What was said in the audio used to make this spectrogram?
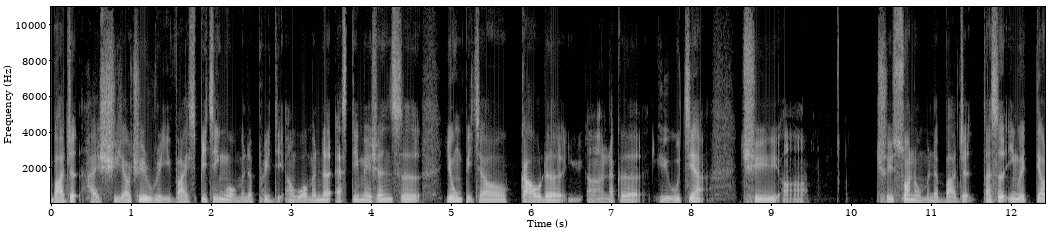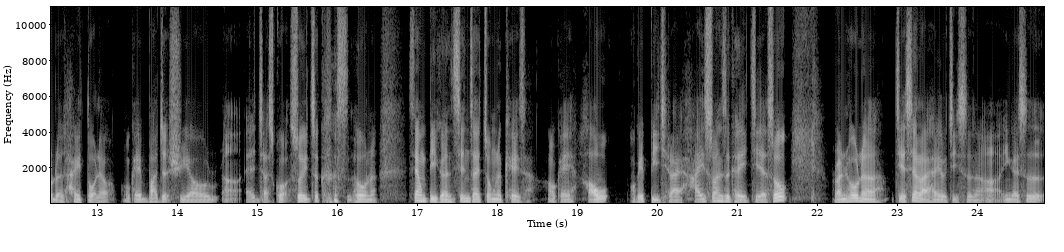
，budget 还需要去 revise，毕竟我们的 predict 啊，我们的 estimation 是用比较高的啊那个油价去啊。去算我们的 budget，但是因为掉的太多了，OK，budget 需要呃 adjust 过，所以这个 时候呢，相比跟现在中的 case，OK，好，OK，比起来还算是可以接受。然后呢，接下来还有几时呢？啊，应该是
